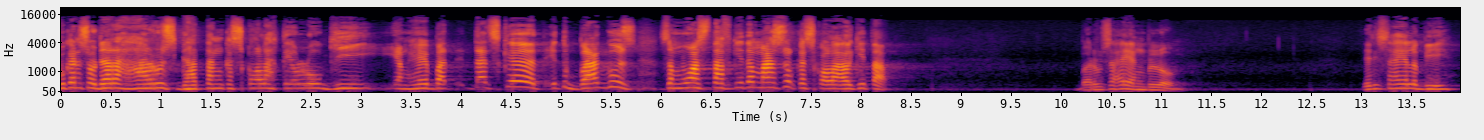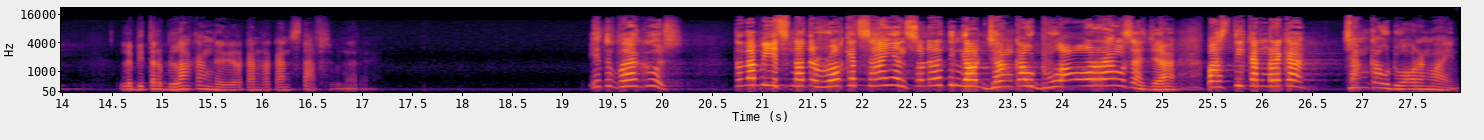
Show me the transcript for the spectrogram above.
Bukan saudara harus datang ke sekolah teologi yang hebat. That's good, itu bagus. Semua staf kita masuk ke sekolah Alkitab. Baru saya yang belum. Jadi saya lebih lebih terbelakang dari rekan-rekan staf sebenarnya. Itu bagus. Tetapi it's not a rocket science. Saudara tinggal jangkau dua orang saja. Pastikan mereka jangkau dua orang lain.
